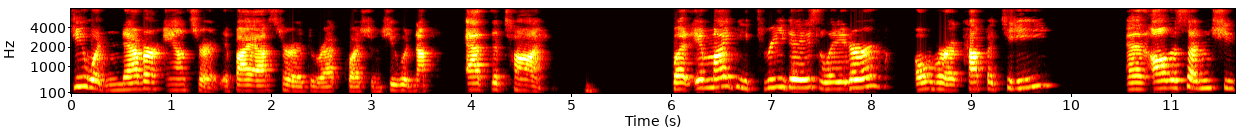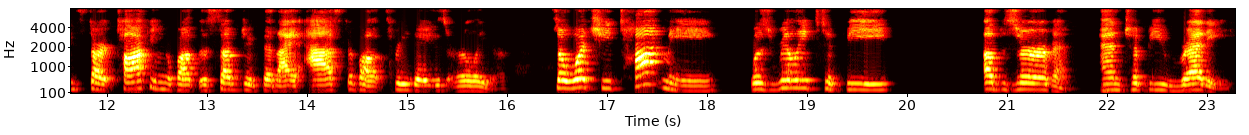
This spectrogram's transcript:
she would never answer it if I asked her a direct question. She would not at the time. But it might be three days later over a cup of tea, and all of a sudden she'd start talking about the subject that I asked about three days earlier. So, what she taught me was really to be observant and to be ready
